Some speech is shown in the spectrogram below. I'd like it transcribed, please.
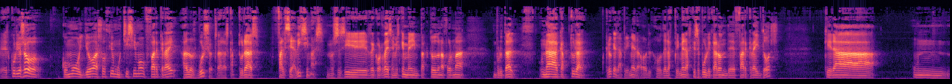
es curioso cómo yo asocio muchísimo Far Cry a los bullshots, a las capturas falseadísimas. No sé si recordáis, a mí es que me impactó de una forma brutal. Una captura, creo que la primera, o, o de las primeras que se publicaron de Far Cry 2, que era un...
